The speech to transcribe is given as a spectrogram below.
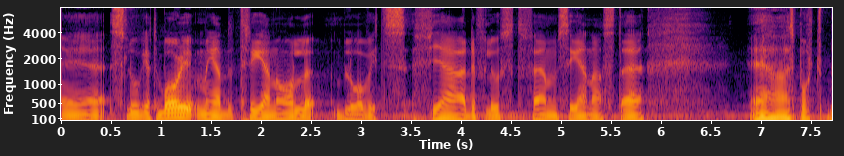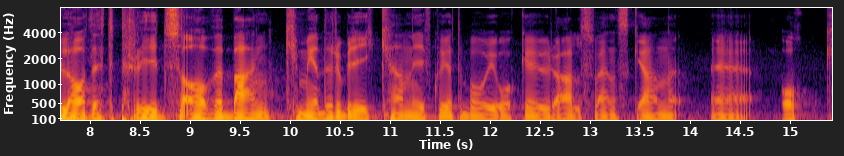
eh, slog Göteborg med 3-0. Blåvitts fjärde förlust, fem senaste. Eh, Sportbladet pryds av bank med rubrik Kan IFK Göteborg åka ur Allsvenskan? Eh, och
